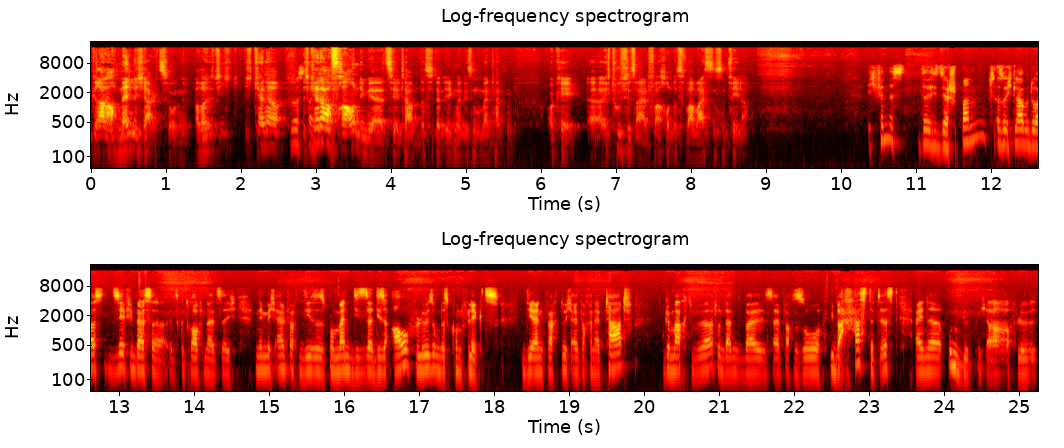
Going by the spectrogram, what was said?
gerade auch männliche Aktionen. Aber ich, ich, ich kenne, ich kenne auch Frauen, die mir erzählt haben, dass sie dann irgendwann diesen Moment hatten. Okay, äh, ich tue es jetzt einfach und das war meistens ein Fehler. Ich finde es sehr spannend. Also ich glaube, du hast sehr viel besser getroffen als ich. Nämlich einfach dieses Moment, dieser, diese Auflösung des Konflikts, die einfach durch einfach eine Tat gemacht wird und dann, weil es einfach so überhastet ist, eine unglückliche Auflösung.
